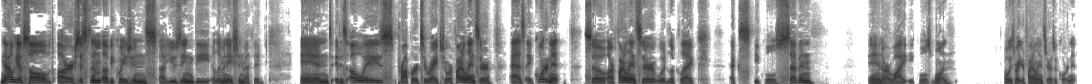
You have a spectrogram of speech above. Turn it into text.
Now we have solved our system of equations uh, using the elimination method. And it is always proper to write your final answer as a coordinate so our final answer would look like x equals 7 and our y equals 1. Always write your final answer as a coordinate.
